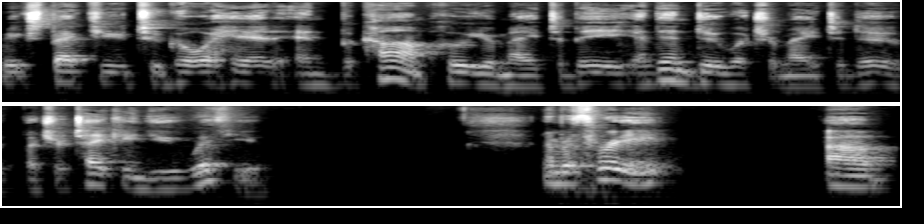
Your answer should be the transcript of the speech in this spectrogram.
we expect you to go ahead and become who you're made to be and then do what you're made to do, but you're taking you with you. Number three, uh,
